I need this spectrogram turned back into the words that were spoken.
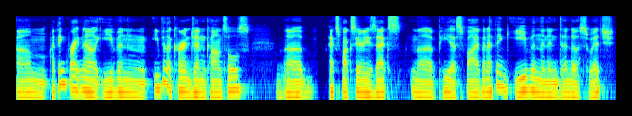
um i think right now even even the current gen consoles uh, Xbox Series X, the PS5, and I think even the Nintendo Switch,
